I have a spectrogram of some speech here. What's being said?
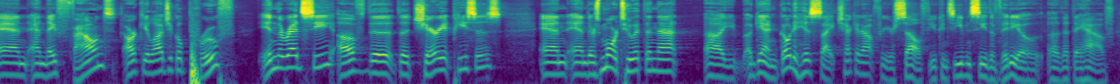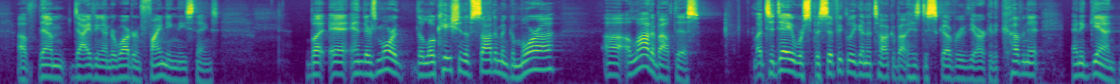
And, and they found archaeological proof in the Red Sea of the, the chariot pieces. And, and there's more to it than that. Uh, again, go to his site, check it out for yourself. You can even see the video uh, that they have of them diving underwater and finding these things but and, and there's more the location of Sodom and Gomorrah, uh, a lot about this. But today we're specifically going to talk about his discovery of the Ark of the Covenant. And again,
